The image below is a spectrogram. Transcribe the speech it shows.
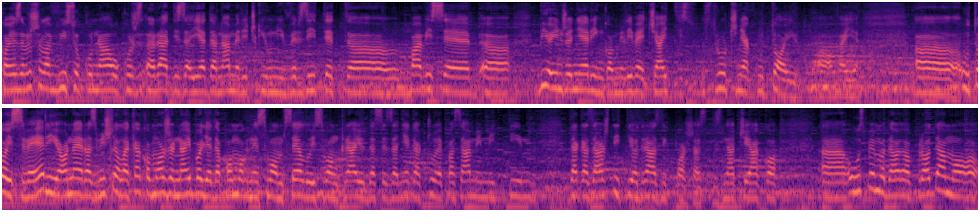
koja je završila visoku nauku, radi za jedan američki univerzitet, bavi se bioinženjeringom ili već IT stručnjak u toj ovaj, u toj sferi. Ona je razmišljala kako može najbolje da pomogne svom selu i svom kraju da se za njega čuje, pa samim i tim da ga zaštiti od raznih pošasti. Znači, ako uspemo da prodamo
